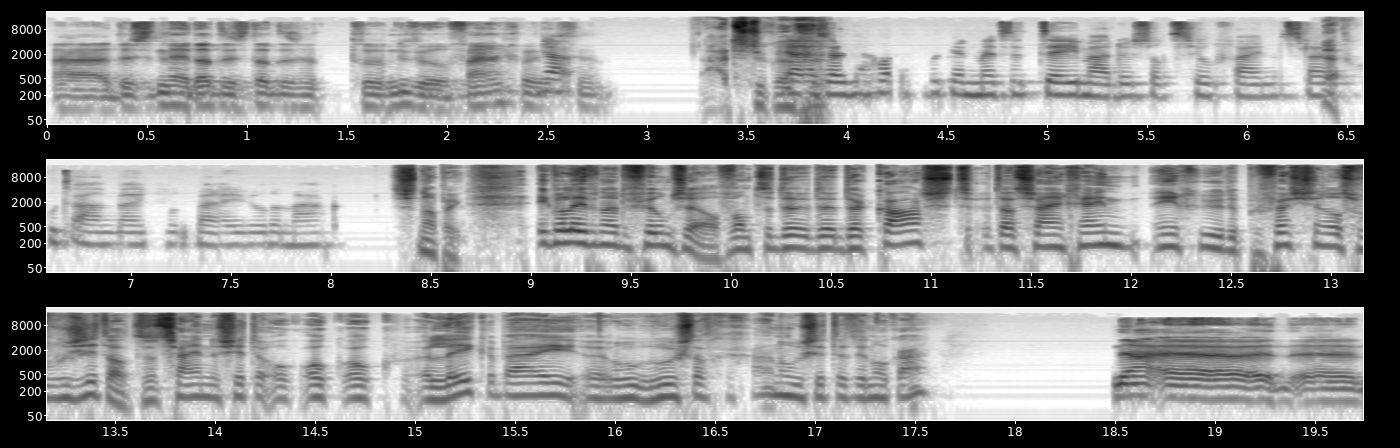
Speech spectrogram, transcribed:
Eh, dus nee, dat is, dat is tot nu toe heel fijn geweest. Ja. Ja. Ja, het is Ja, natuurlijk zij zijn gewoon bekend met het thema, dus dat is heel fijn. Het sluit Ja. goed aan bij wat wij wilden maken. Snap ik. Ik wil even naar de film zelf. Want de, de, de cast, dat zijn geen ingehuurde professionals. Of hoe zit dat? dat zijn, er zitten ook, ook, ook leken bij. Eh, hoe, hoe is dat gegaan? Hoe zit het in elkaar? Nou, eh, eh,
